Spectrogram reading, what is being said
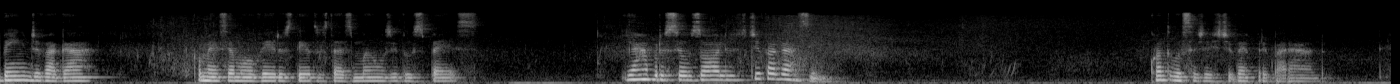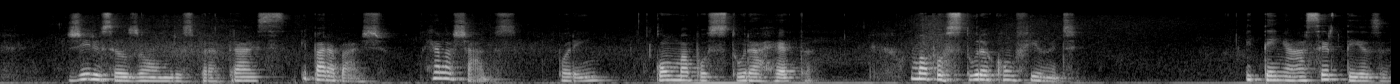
Bem devagar, comece a mover os dedos das mãos e dos pés e abra os seus olhos devagarzinho. Quando você já estiver preparado, gire os seus ombros para trás e para baixo, relaxados, porém com uma postura reta, uma postura confiante. E tenha a certeza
